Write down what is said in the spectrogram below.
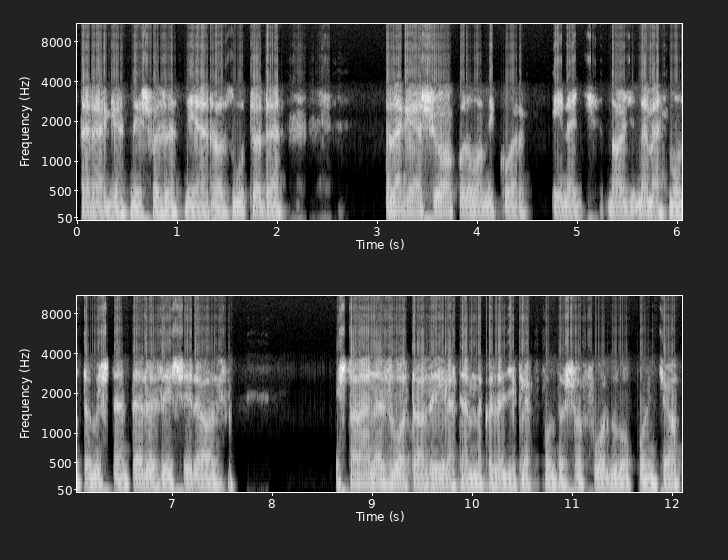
terelgetni és vezetni erre az útra, de a legelső alkalom, amikor én egy nagy nemet mondtam Isten tervezésére, az, és talán ez volt az életemnek az egyik legfontosabb fordulópontja,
